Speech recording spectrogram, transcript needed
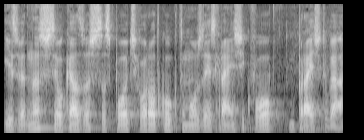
изведнъж се оказваш с повече хора, отколкото можеш да изхраниш и какво правиш тогава.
